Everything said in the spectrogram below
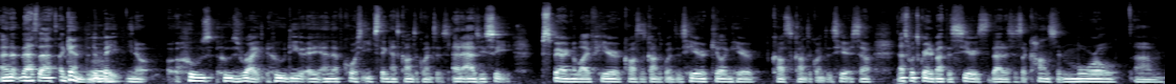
And that's that's again the debate you know who's who's right? Who do you and of course each thing has consequences. And as you see sparing a life here causes consequences here killing here causes consequences here. So that's what's great about this series that is just a constant moral um,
